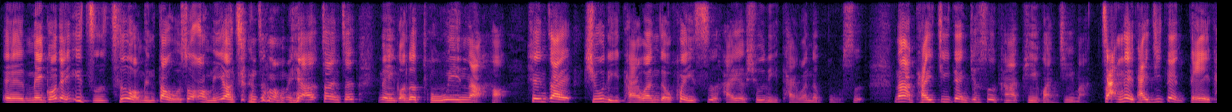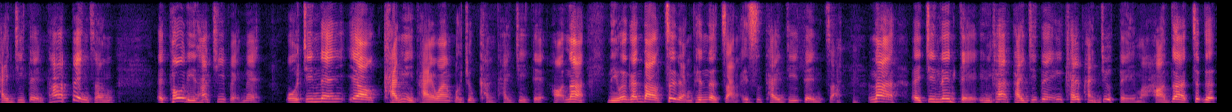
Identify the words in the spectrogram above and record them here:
呃，美国人一直吃我们豆腐，说我们要战争，我们要战争，美国的图鹰呐，哈，现在修理台湾的汇市，还有修理台湾的股市，那台积电就是它提款机嘛，涨的台积电，跌的台积电，它变成。诶脱离它基本面。我今天要砍你台湾，我就砍台积电。好，那你会看到这两天的涨也是台积电涨。那诶，今天跌，你看台积电一开盘就跌嘛。好，那这个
